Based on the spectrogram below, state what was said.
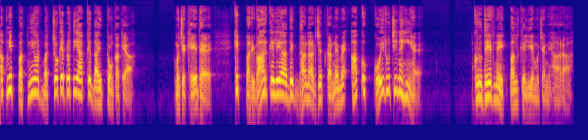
अपनी पत्नी और बच्चों के प्रति आपके दायित्वों का क्या? मुझे खेद है कि परिवार के लिए अधिक धन अर्जित करने में आपको कोई रुचि नहीं है। गुरुदेव ने एक पल के लिए मुझे निहारा।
